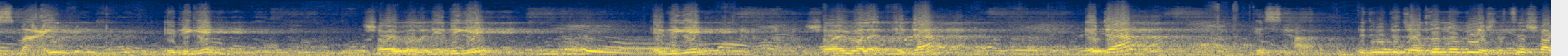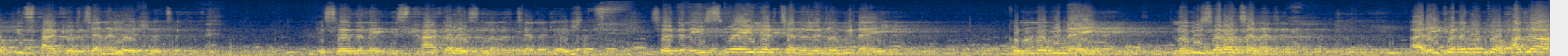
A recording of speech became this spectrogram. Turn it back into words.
ইসমাইল এদিকে সবাই বলেন এদিকে? এদিকে? সবাই বলেন এটা? এটা? ইসহাক। পৃথিবীতে যত নবী এসেছে সব ইসহাকের চ্যানেলে এসেছে। ইসহাক আলাহ ইসলামের চ্যানেলে এসেছে। ইসমাইলের চ্যানেলে নবী নাই। কোন নবী নাই। নবী ছাড়া চ্যানেল আর এখানে যত হাজার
